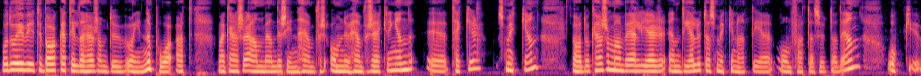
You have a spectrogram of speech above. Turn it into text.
Och då är vi tillbaka till det här som du var inne på, att man kanske använder sin hemförsäkring, om nu hemförsäkringen eh, täcker smycken, ja då kanske man väljer en del utav smycken att det omfattas utav den. Och eh,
